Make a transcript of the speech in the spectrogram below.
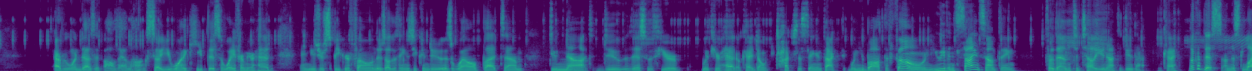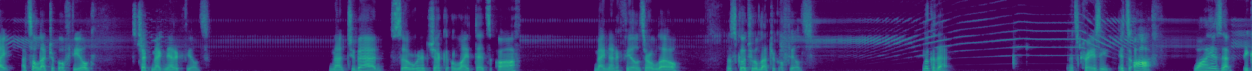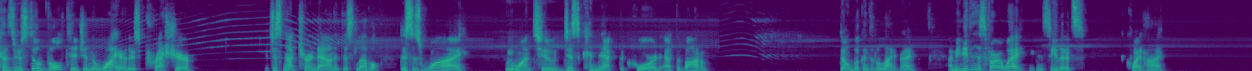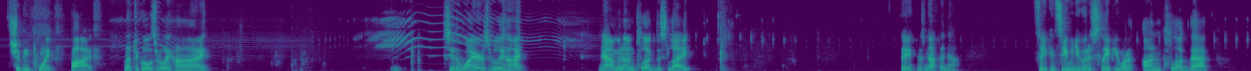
Everyone does it all day long. So you want to keep this away from your head and use your speakerphone. There's other things you can do as well, but um, do not do this with your with your head, okay? Don't touch this thing. In fact, when you bought the phone, you even signed something for them to tell you not to do that, okay? Look at this on this light. That's electrical field. Let's check magnetic fields. Not too bad. So we're to check a light that's off. Magnetic fields are low. Let's go to electrical fields. Look at that. That's crazy. It's off. Why is that? Because there's still voltage in the wire, there's pressure. It's just not turned down at this level. This is why we want to disconnect the cord at the bottom. Don't look into the light, right? I mean, even this far away, you can see that it's quite high. It should be 0.5. Electrical is really high. See the wire is really high? Now I'm going to unplug this light. See, there's nothing now. So you can see when you go to sleep, you want to unplug that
